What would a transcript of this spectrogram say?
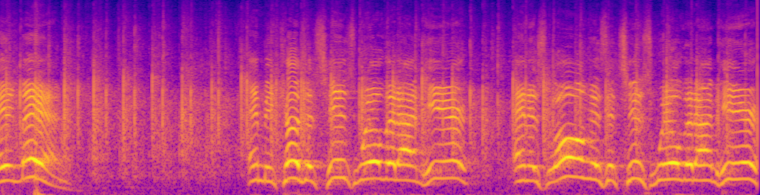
Amen. And because it's his will that I'm here, and as long as it's his will that I'm here,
